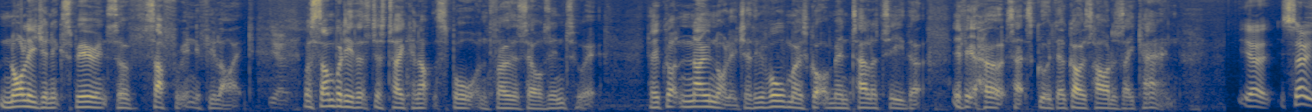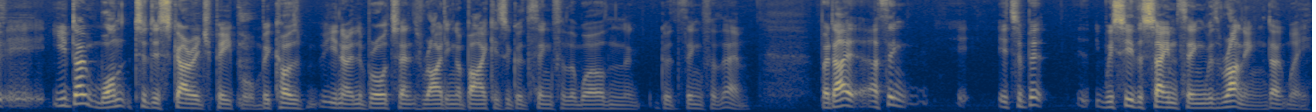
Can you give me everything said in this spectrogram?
knowledge and experience of suffering, if you like. Yeah. Well, somebody that's just taken up the sport and throw themselves into it, they've got no knowledge. They've almost got a mentality that if it hurts, that's good. They'll go as hard as they can. Yeah, so eh, you don't want to discourage people because, you know, in the broad sense, riding a bike is a good thing for the world and a good thing for them. But I, I think it's a bit we see the same thing with running, don't we?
